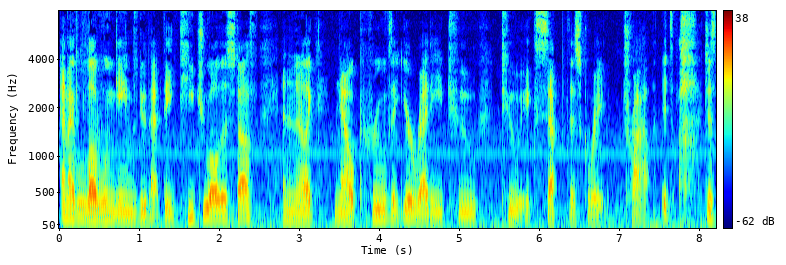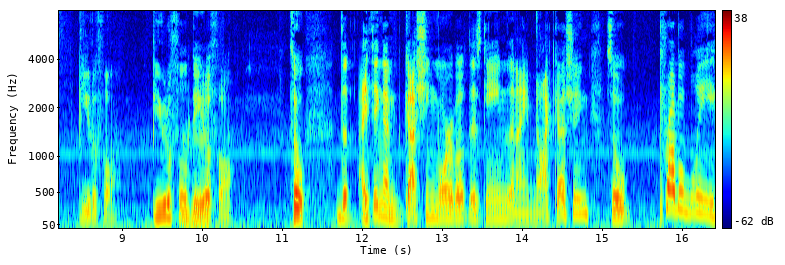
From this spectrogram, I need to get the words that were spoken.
And I love when games do that. They teach you all this stuff, and then they're like, "Now prove that you're ready to to accept this great trial." It's ugh, just beautiful, beautiful, beautiful. So the I think I'm gushing more about this game than I'm not gushing. So probably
